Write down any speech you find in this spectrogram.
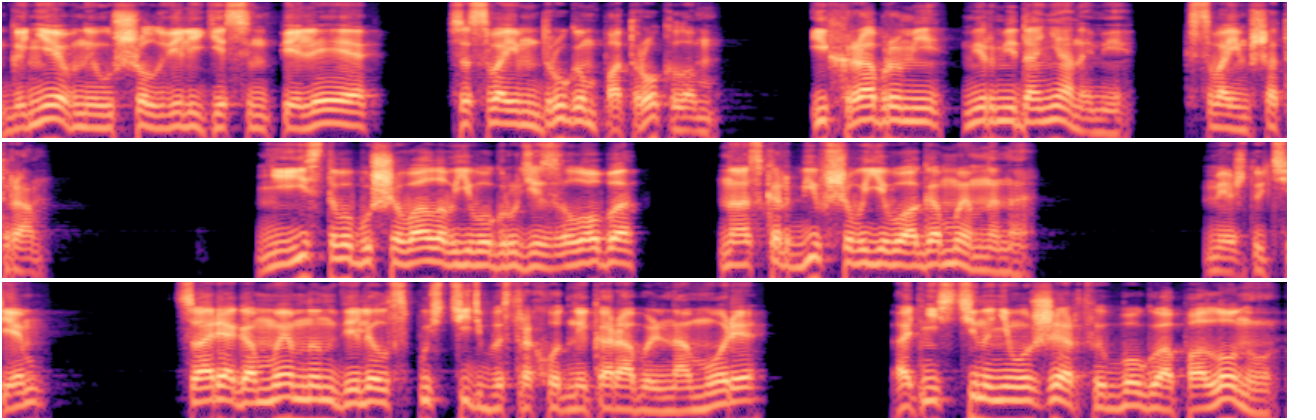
Гневный ушел великий сын Пелея со своим другом Патроклом и храбрыми мирмидонянами к своим шатрам. Неистово бушевала в его груди злоба на оскорбившего его Агамемнона. Между тем Царь Агамемнон велел спустить быстроходный корабль на море, отнести на него жертвы богу Аполлону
